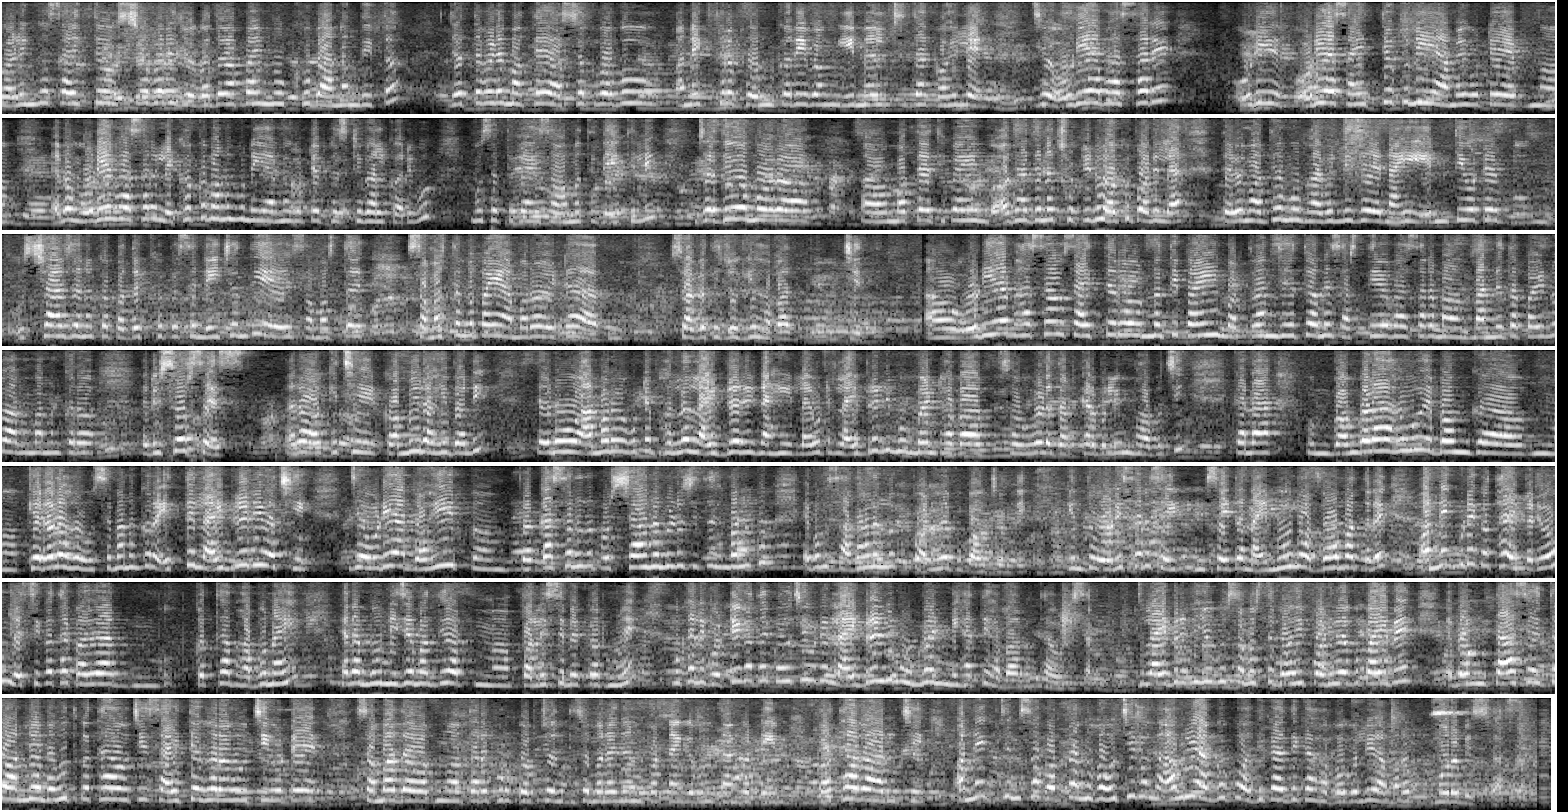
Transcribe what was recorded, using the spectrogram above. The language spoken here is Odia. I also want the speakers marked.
Speaker 1: କଳିଙ୍ଗ ସାହିତ୍ୟ ଉତ୍ସବରେ ଯୋଗ ଦେବା ପାଇଁ ମୁଁ ଖୁବ୍ ଆନନ୍ଦିତ। ଯେତେବେଳେ ମୋତେ ଅଶୋକ ବାବୁ ଅନେକ ଥର ଫୋନ୍ କରି ଏବଂ ଇମେଲ୍ ସୁଦ୍ଧା କହିଲେ ଯେ ଓଡ଼ିଆ ଭାଷାରେ ଓଡ଼ି- ଓଡ଼ିଆ ସାହିତ୍ୟକୁ ନେଇ ଆମେ ଗୋଟେ ଏବଂ ଓଡ଼ିଆ ଭାଷାର ଲେଖକମାନଙ୍କୁ ନେଇ ଆମେ ଗୋଟେ ଫେଷ୍ଟିଭାଲ କରିବୁ ମୁଁ ସେଥିପାଇଁ ସହମତି ଦେଇଥିଲି। ଯଦିଓ ମୋର ମୋତେ ଏଥିପାଇଁ ଅଧା ଦିନ ଛୁଟି ନେବାକୁ ପଡ଼ିଲା ତେବେ ମଧ୍ୟ ମୁଁ ଭାବିଲି ଯେ ନାଇଁ ଏମିତି ଗୋଟେ ଉତ୍ସାହଜନକ ପଦକ୍ଷେପ ସେ ନେଇଛନ୍ତି ଏ ସମସ୍ତେ ସମସ୍ତଙ୍କ ପାଇଁ ଆମର ଏଇଟା ଉମ, ସ୍ୱାଗତ ଯୋଗ୍ୟ ହେବା ଉଚିତ। ଆଉ ଓଡ଼ିଆ ଭାଷା ଓ ସାହିତ୍ୟର ଉନ୍ନତି ପାଇଁ ବର୍ତ୍ତମାନ ଯେହେତୁ ଆମେ ଶାସ୍ତ୍ରୀୟ ଭାଷାର ମା- ମାନ୍ୟତା ପାଇଲୁ ଆମମାନଙ୍କର ରିସୋର୍ସେସ୍ ର କିଛି କମି ରହିବନି। ତେଣୁ ଆମର ଗୋଟେ ଭଲ ଲାଇବ୍ରେରୀ ନାହିଁ ଲା- ଗୋଟେ ଲାଇବ୍ରେରୀ ମୁଭମେଣ୍ଟ ହେବା ସବୁବେଳେ ଦରକାର ବୋଲି ମୁଁ ଭାବୁଛି। କାହିଁକିନା ବଙ୍ଗଳା ହଉ ଏବଂ ଉମ, କେରଳ ହଉ ସେମାନଙ୍କର ଏତେ ଲାଇବ୍ରେରୀ ଅଛି ଯେ ଓଡ଼ିଆ ବହି ପ- ପ୍ରକାଶନର ପ୍ରୋତ୍ସାହନ ମିଳୁଛି ସେମାନଙ୍କୁ ଏବଂ ସାଧାରଣ ଲୋକ ପଢ଼ିବାକୁ ପାଉଛନ୍ତି। କିନ୍ତୁ ଓଡ଼ିଶାରେ ସେଇ ସେଇଟା ନାହିଁ। ମୁଁ ମୋ ମତରେ ଅନେକ ଗୁଡ଼ିଏ କଥା ହେଇପାରିବ ମୁଁ ବେଶୀ କଥା କହିବା ଉମ, କଥା ଭାବୁନାହିଁ। କାହିଁକିନା ମୁଁ ନିଜେ ମଧ୍ୟ ପଲିସି ମେକର ନୁହେଁ। ମୁଁ ଖାଲି ଗୋଟିଏ କଥା କହୁଛି ଗୋଟେ ଲାଇବ୍ରେରୀ ମୁଭମେଣ୍ଟ ନିହାତି ହେବା କଥା ଓଡ଼ିଶାରେ। ଲାଇବ୍ରେରୀ ଯୋଗୁଁ ସମସ୍ତେ ବହି ପଢ଼ିବାକୁ ପାଇବେ। ଏବଂ ତା ସହିତ ଅନ୍ୟ ବହୁତ କଥା ହେଉଛି ସାହିତ୍ୟ ଘର ହେଉଛି ଗୋଟେ ସମ୍ବାଦ ତରଫରୁ କରୁଛନ୍ତି ସୋମରଞ୍ଜନ ପଟ୍ଟନାୟକ ଏବଂ ତାଙ୍କ ଟିମ୍ କଥା ବାହାରୁଛି। ଅନେକ ଜିନିଷ ବର୍ତ୍ତମାନ ହେଉଛି ଏବଂ ଆହୁରି ଆଗକୁ ଅଧିକା ଅଧିକା ହେବ ବୋଲି ଆମର ମୋର ବିଶ୍ୱାସ।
